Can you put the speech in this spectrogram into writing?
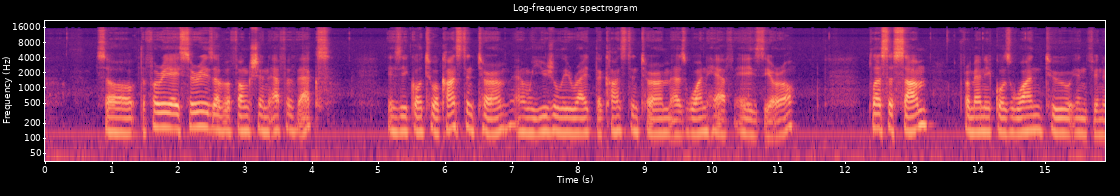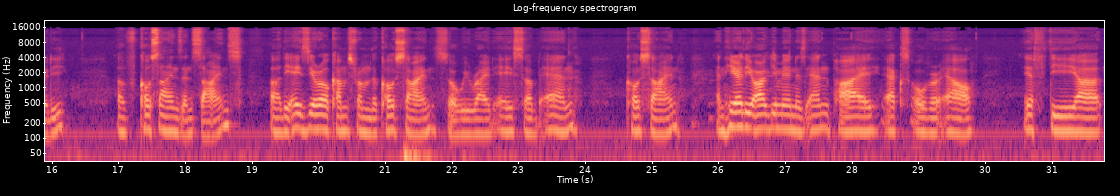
So the Fourier series of a function f of x is equal to a constant term, and we usually write the constant term as 1 half a0, plus a sum from n equals 1 to infinity of cosines and sines. Uh, the a0 comes from the cosine, so we write a sub n cosine. And here the argument is n pi x over l if the uh,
